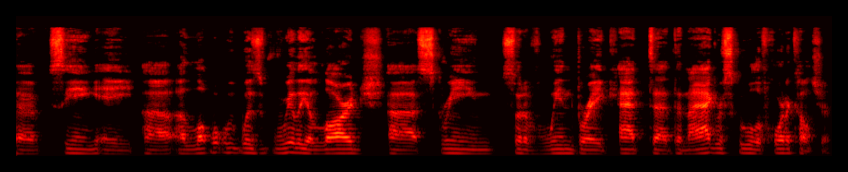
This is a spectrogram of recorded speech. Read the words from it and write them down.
uh, seeing a uh, a what was really a large uh, screen sort of windbreak at uh, the Niagara School of Horticulture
